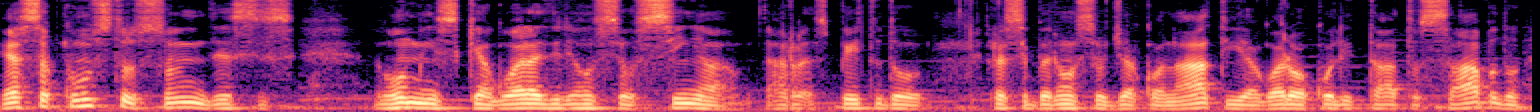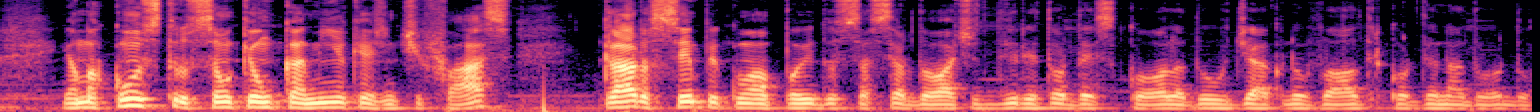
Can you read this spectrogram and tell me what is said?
essa construção desses homens que agora dirão seu sim a, a respeito do receberão seu diaconato e agora o acolitato sábado, é uma construção que é um caminho que a gente faz Claro, sempre com o apoio do sacerdote, do diretor da escola, do diácono Walter, coordenador do,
